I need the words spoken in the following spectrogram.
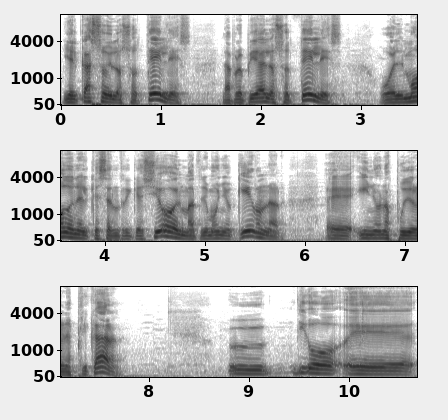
y el caso de los hoteles, la propiedad de los hoteles, o el modo en el que se enriqueció el matrimonio Kirchner, y no nos pudieron explicar. Uh, digo, eh,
